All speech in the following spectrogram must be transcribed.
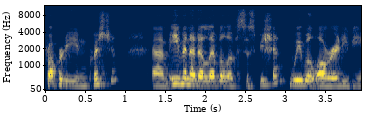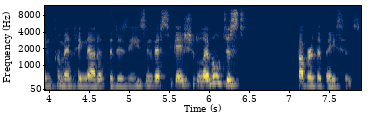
property in question. Um, even at a level of suspicion, we will already be implementing that at the disease investigation level, just cover the bases.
